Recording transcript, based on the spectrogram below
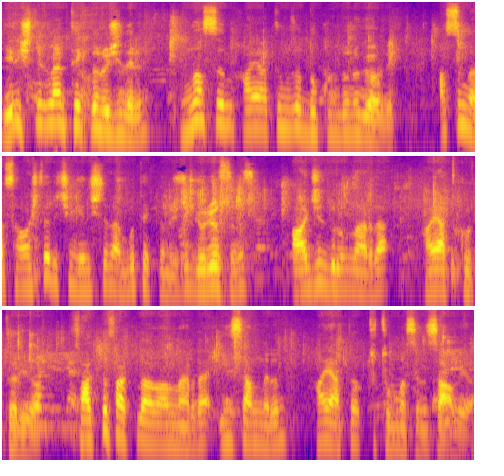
geliştirilen teknolojilerin nasıl hayatımıza dokunduğunu gördük. Aslında savaşlar için geliştirilen bu teknoloji görüyorsunuz acil durumlarda hayat kurtarıyor. Farklı farklı alanlarda insanların hayata tutunmasını sağlıyor.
